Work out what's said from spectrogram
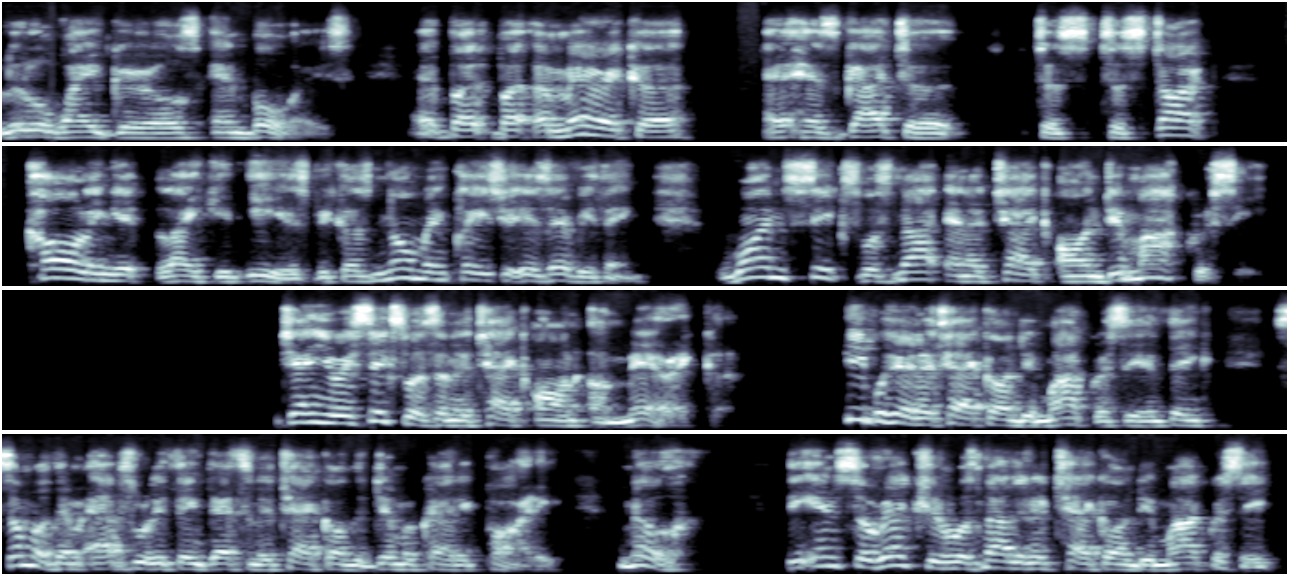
little white girls and boys. But but America has got to to to start calling it like it is because nomenclature is everything. One six was not an attack on democracy. January 6th was an attack on America. People hear an attack on democracy and think some of them absolutely think that's an attack on the Democratic Party. No, the insurrection was not an attack on democracy.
